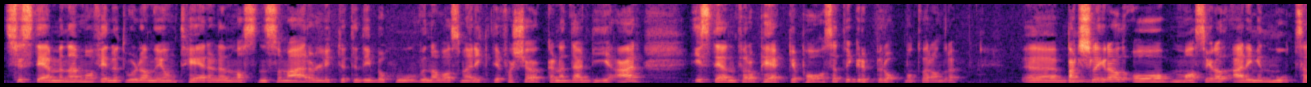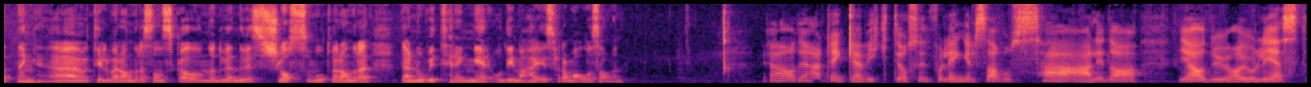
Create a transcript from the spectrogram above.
systemene må finne ut hvordan de håndterer den massen som er, og lytte til de behovene og hva som er riktig for søkerne der de er, istedenfor å peke på og sette grupper opp mot hverandre. Eh, bachelorgrad og mastergrad er ingen motsetning eh, til hverandre som skal nødvendigvis slåss mot hverandre. Det er noe vi trenger, og de må heies fram alle sammen. Ja, og det her tenker jeg er viktig også i en forlengelse av, og særlig da ja, du har jo lest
